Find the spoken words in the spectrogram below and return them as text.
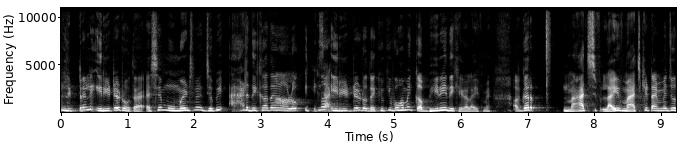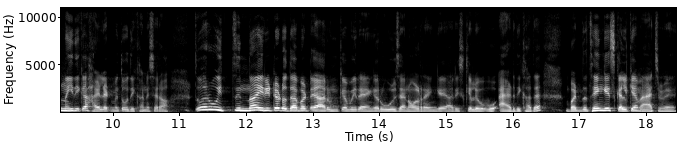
लिटरली इरिटेट होता है। ऐसे मोमेंट्स में जब भी एड दिखाते हैं ना हाँ, लोग इतना इरिटेट होता है क्योंकि वो हमें कभी नहीं दिखेगा लाइफ में। अगर मैच लाइव मैच के टाइम में जो नहीं दिखा हाईलाइट में तो दिखाने से रहा। तो यार वो इतना इरिटेट होता है बट यार उनके भी रहेंगे रूल्स एंड ऑल रहेंगे यार इसके लिए वो ऐड दिखाता है। बट द थिंग इज़ कल के मैच में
